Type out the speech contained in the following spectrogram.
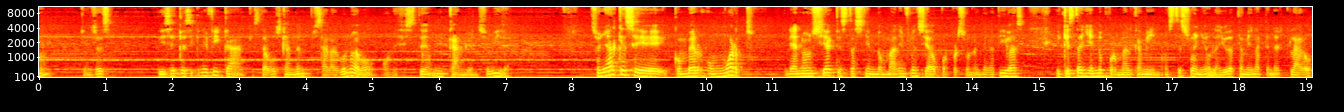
¿no? Entonces, dice que significa que está buscando empezar algo nuevo o necesita un cambio en su vida. Soñar que se conver un muerto le anuncia que está siendo mal influenciado por personas negativas y que está yendo por mal camino. Este sueño le ayuda también a tener claro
